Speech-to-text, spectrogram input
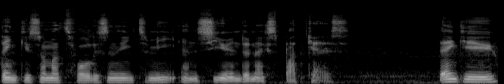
thank you so much for listening to me and see you in the next podcast. Thank you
